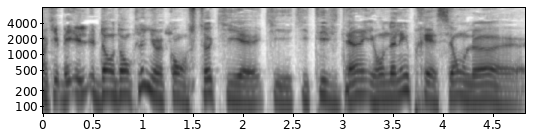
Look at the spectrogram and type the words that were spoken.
OK, mais donc, là, il y a un constat qui, euh, qui, qui est évident et on a l'impression, là, euh,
